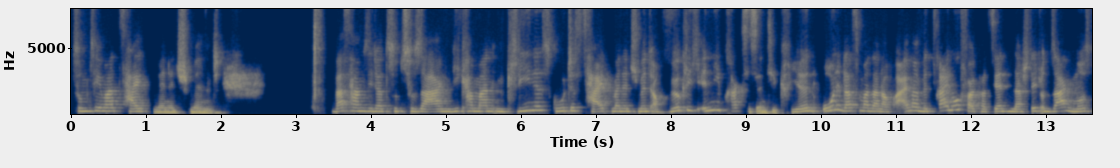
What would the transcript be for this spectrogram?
Zum Thema Zeitmanagement. Was haben Sie dazu zu sagen? Wie kann man ein cleanes, gutes Zeitmanagement auch wirklich in die Praxis integrieren, ohne dass man dann auf einmal mit drei Notfallpatienten da steht und sagen muss,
